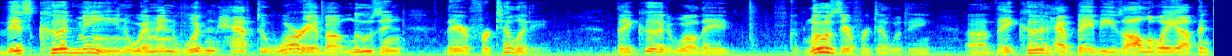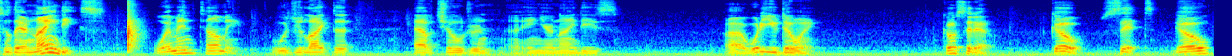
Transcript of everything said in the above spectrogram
this could mean women wouldn't have to worry about losing their fertility. they could, well, they could lose their fertility. Uh, they could have babies all the way up into their 90s. Women, tell me, would you like to have children uh, in your 90s? Uh, what are you doing? Go sit down. Go sit. Go.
